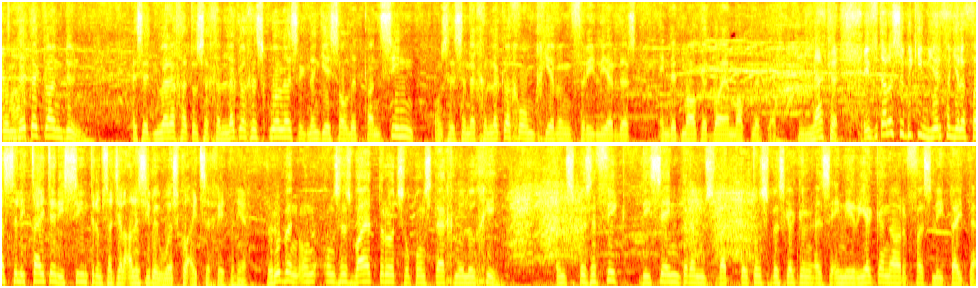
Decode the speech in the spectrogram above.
Om Ah. dit te kan doen, is dit nodig dat ons 'n gelukkige skool is. Ek dink jy sal dit kan sien. Ons is in 'n gelukkige omgewing vir die leerders en dit maak dit baie makliker. Lekker. En vertel ons 'n bietjie meer van julle fasiliteite en die sentrums wat julle alles hier by hoërskool uitsig het, meneer. Ruben, on, ons is baie trots op ons tegnologie en spesifiek die sentrums wat tot ons beskikking is en die rekenaarfasiliteite.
